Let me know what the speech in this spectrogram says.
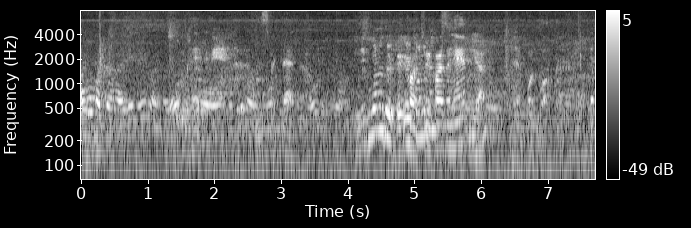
Okay. Just like that. Is this one of their bigger Card, three tournaments? cards in hand? Yeah. And one block. Yep.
